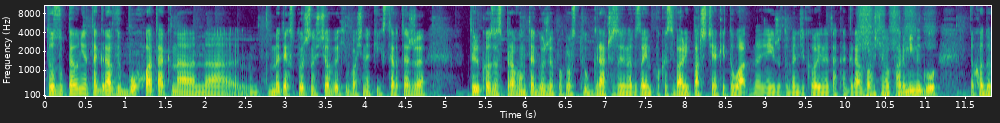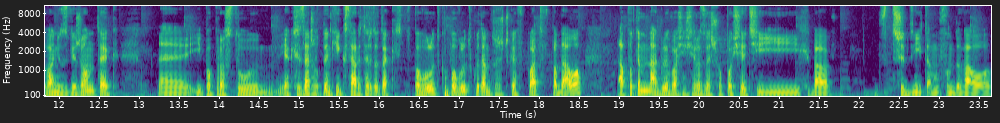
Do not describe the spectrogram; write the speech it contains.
to zupełnie ta gra wybuchła tak na, na w mediach społecznościowych i właśnie na Kickstarterze tylko ze sprawą tego, że po prostu gracze sobie nawzajem pokazywali, patrzcie jakie to ładne, nie? I że to będzie kolejna taka gra właśnie o farmingu, o hodowaniu zwierzątek e, i po prostu jak się zaczął ten Kickstarter, to tak powolutku, powolutku tam troszeczkę wpłat wpadało, a potem nagle właśnie się rozeszło po sieci i chyba w trzy dni tam ufundowało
